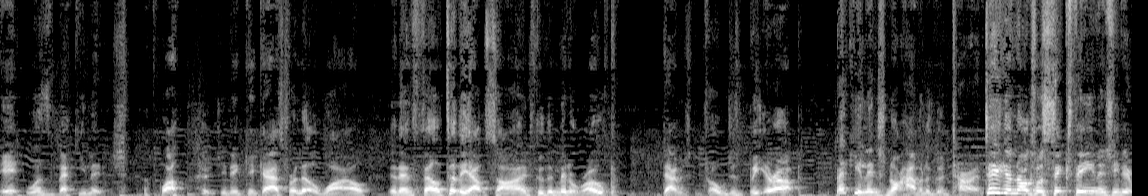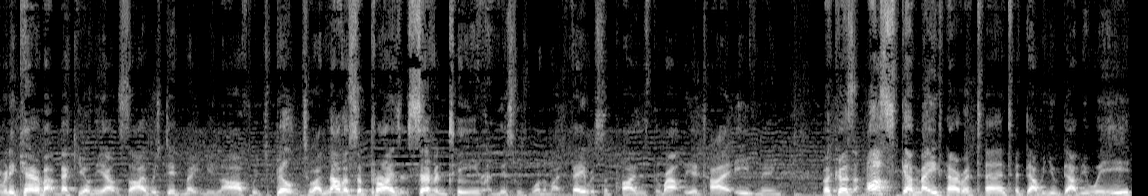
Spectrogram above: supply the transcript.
It was Becky Lynch. Well, she did kick ass for a little while. They then fell to the outside through the middle rope. Damage control just beat her up. Becky Lynch not having a good time. Tegan Nox was 16 and she didn't really care about Becky on the outside, which did make me laugh, which built to another surprise at 17. And this was one of my favourite surprises throughout the entire evening because Asuka made her return to WWE.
